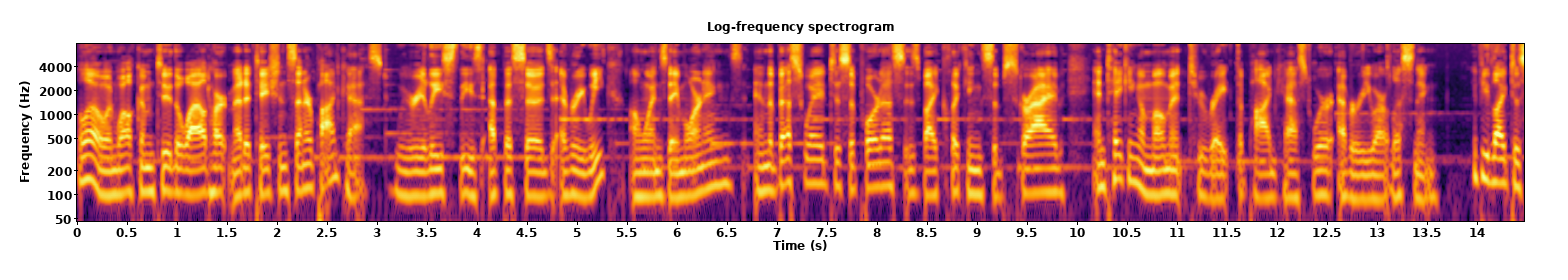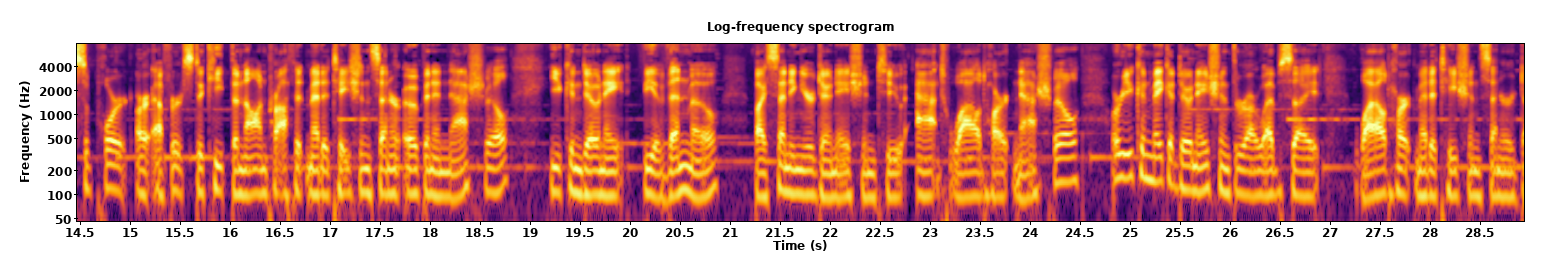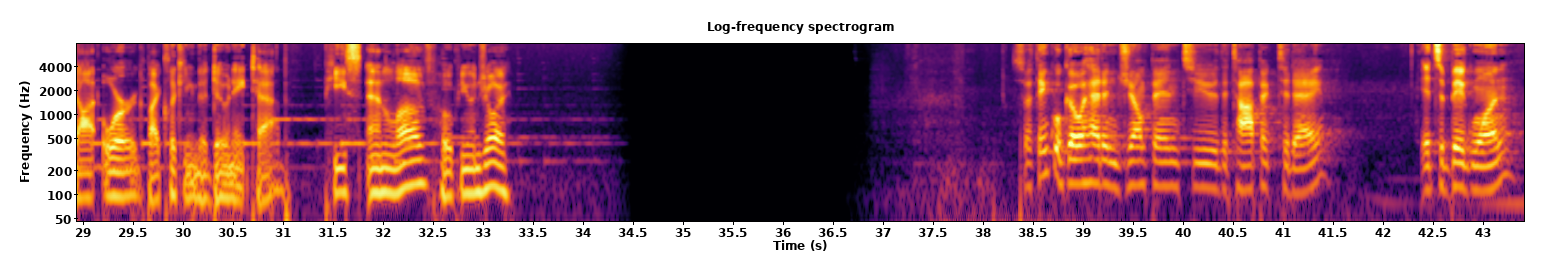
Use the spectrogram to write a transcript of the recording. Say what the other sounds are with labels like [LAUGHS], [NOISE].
Hello, and welcome to the Wild Heart Meditation Center podcast. We release these episodes every week on Wednesday mornings, and the best way to support us is by clicking subscribe and taking a moment to rate the podcast wherever you are listening. If you'd like to support our efforts to keep the nonprofit meditation center open in Nashville, you can donate via Venmo by sending your donation to at Wildheart Nashville, or you can make a donation through our website, wildheartmeditationcenter.org, by clicking the donate tab. Peace and love. Hope you enjoy. So I think we'll go ahead and jump into the topic today. It's a big one.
